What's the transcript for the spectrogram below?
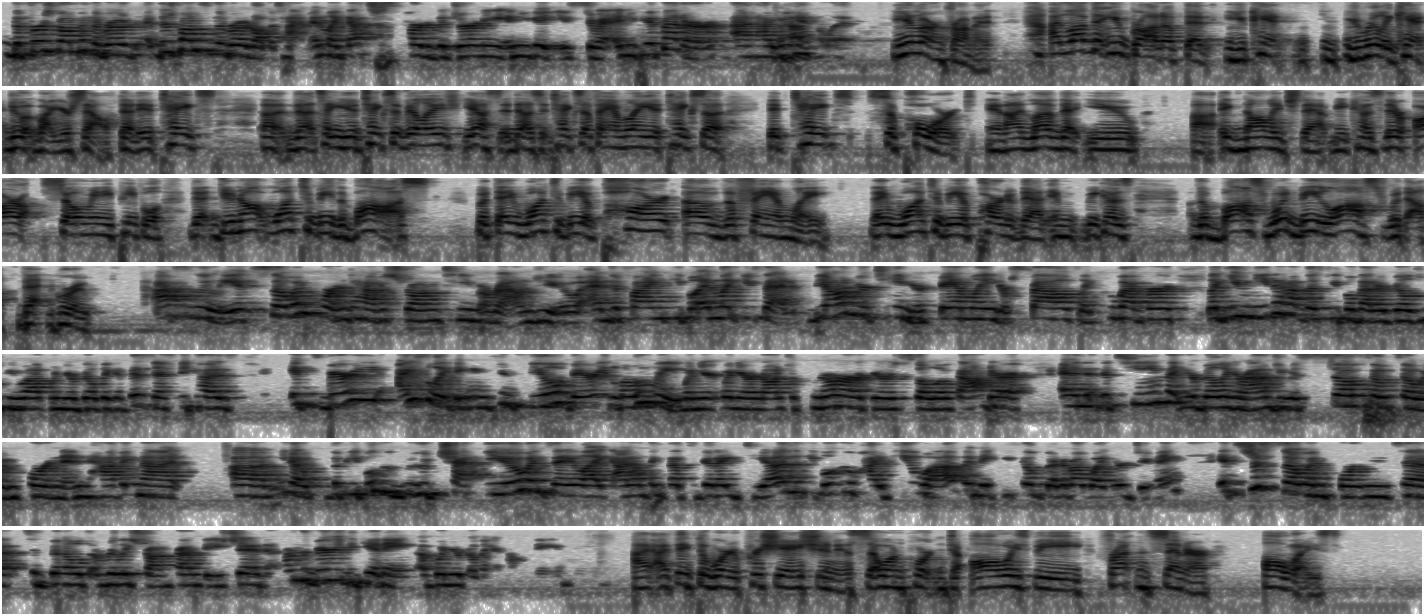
the first bump in the road there's bumps in the road all the time. And like that's just part of the journey and you get used to it and you get better at how you uh-huh. handle it. You learn from it. I love that you brought up that you can't you really can't do it by yourself that it takes uh, that's a, it takes a village. Yes it does. It takes a family. It takes a it takes support. And i love that you uh, acknowledge that because there are so many people that do not want to be the boss but they want to be a part of the family they want to be a part of that. And because the boss would be lost without that group. Absolutely. It's so important to have a strong team around you and to find people. And like you said, beyond your team, your family, your spouse, like whoever, like you need to have those people that are building you up when you're building a business because it's very isolating and can feel very lonely when you're when you're an entrepreneur if you're a solo founder and the team that you're building around you is so so so important and having that um, you know, the people who, who check you and say, like, I don't think that's a good idea, and the people who hype you up and make you feel good about what you're doing. It's just so important to, to build a really strong foundation from the very beginning of when you're building a company. I, I think the word appreciation is so important to always be front and center, always.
